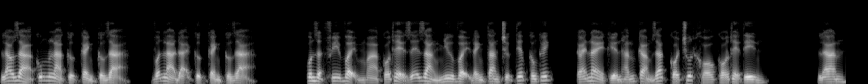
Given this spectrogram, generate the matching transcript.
Lão giả cũng là cực cảnh cường giả, vẫn là đại cực cảnh cường giả. Quân giật phi vậy mà có thể dễ dàng như vậy đánh tan trực tiếp công kích, cái này khiến hắn cảm giác có chút khó có thể tin. Lan,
